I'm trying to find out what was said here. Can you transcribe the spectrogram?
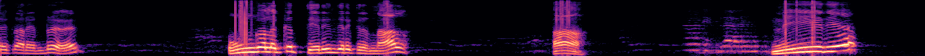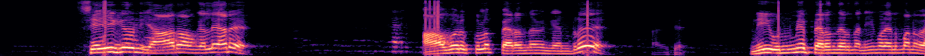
இருக்கிறார் என்று உங்களுக்கு தெரிந்திருக்கிறனால் ஆ நீதிய செய்கிறவன் யாரும் அவங்க எல்லாம் யாரு? அவருக்குள்ள பிறந்தவங்க என்று நீ உண்மையா பிறந்திருந்தா நீ கூட என்ன பண்ணுவ?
